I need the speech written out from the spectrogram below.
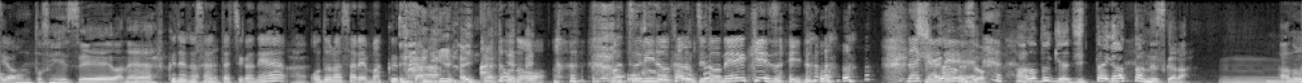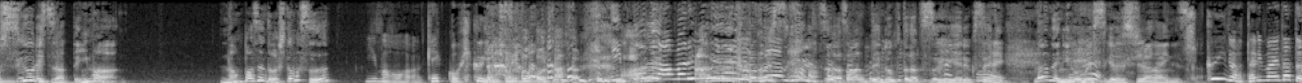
すよ。本当平成はね。福永さんたちがね、踊らされまくった 後の 祭りの感じのね、経済の中で。違うんですよ。あの時は実態があったんですから。あの、失業率だって今、何パーセントか知ってます？今は結構低いですよ。日本のあまり見てないですアメリカの失業率は3.6とかすぐ言えるくせに、はい、なんで日本の失業率知らないんですか低いのは当たり前だと。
